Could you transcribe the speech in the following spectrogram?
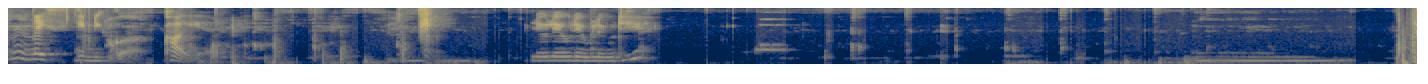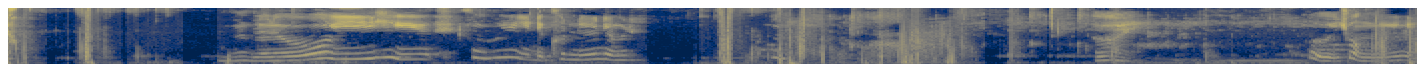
อืมไม่กินดีกว่าไข่เร็วเร็วเร็วเร็วที่ เร็วเร็วอีอุ้ยเด็กคนนี้เนี่ยวมันเฮ้ยเฮ้ยช่วงนี้เนี่ย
